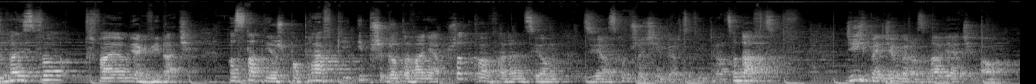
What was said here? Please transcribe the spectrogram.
Państwo, trwają jak widać ostatnie już poprawki i przygotowania przed konferencją Związku Przedsiębiorców i Pracodawców. Dziś będziemy rozmawiać o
